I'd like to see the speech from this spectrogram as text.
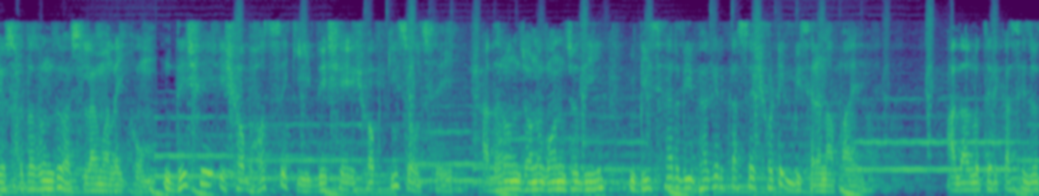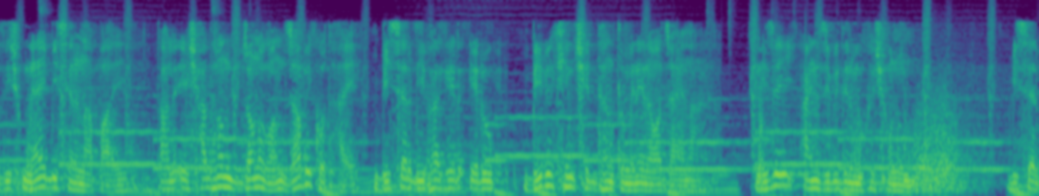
প্রিয় শ্রোতাবন্ধু, আসসালামু আলাইকুম। দেশে এসব হচ্ছে কি? দেশে এসব কি চলছে? সাধারণ জনগণ যদি বিচার বিভাগের কাছে সঠিক বিচার না পায়, আদালতের কাছে যদি ন্যায় বিচার না পায়, তাহলে এই সাধারণ জনগণ যাবে কোথায়? বিচার বিভাগের এরূপ বিবেকহীন সিদ্ধান্ত মেনে নেওয়া যায় না। নিজেই আইনজীবীদের মুখে শুনুন, বিচার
